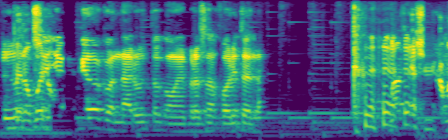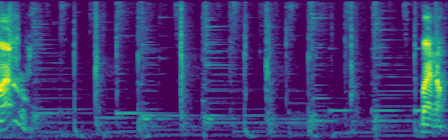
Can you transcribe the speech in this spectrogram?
pero bueno. Yo me quedo con Naruto como mi personaje favorito de la. Más que Shikamaru. Bueno,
